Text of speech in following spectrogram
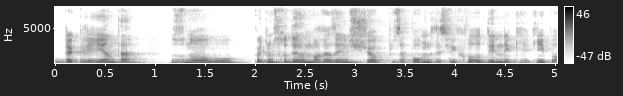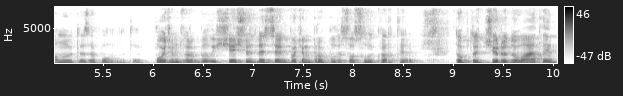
для клієнта. Знову, потім сходили в магазин, щоб заповнити свій холодильник, який плануєте заповнити. Потім зробили ще щось для цього, потім пропилисосили квартиру. Тобто чередувати,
